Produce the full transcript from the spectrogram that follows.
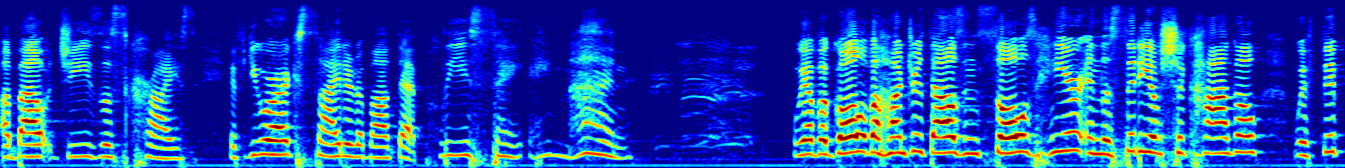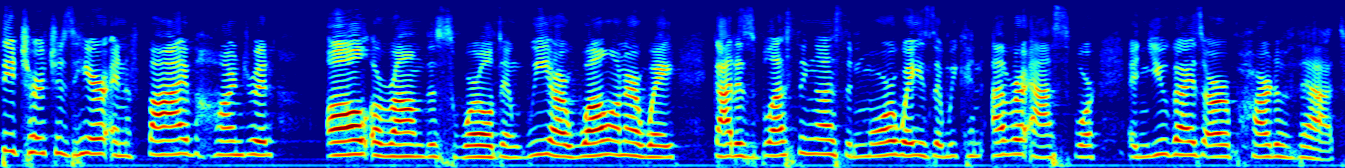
about Jesus Christ. If you are excited about that, please say amen. We have a goal of 100,000 souls here in the city of Chicago with 50 churches here and 500 all around this world. And we are well on our way. God is blessing us in more ways than we can ever ask for. And you guys are a part of that.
